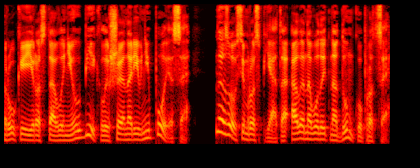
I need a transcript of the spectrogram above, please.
Руки її розставлені у бік, лише на рівні пояса, не зовсім розп'ята, але наводить на думку про це.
